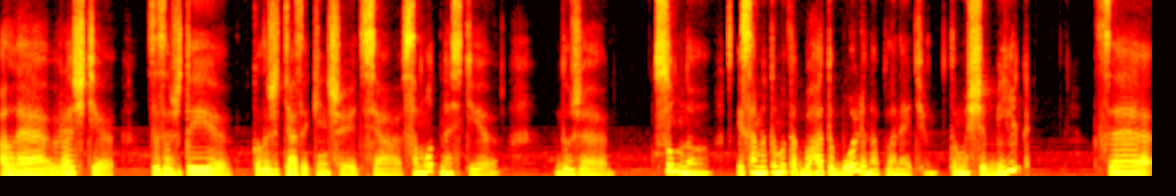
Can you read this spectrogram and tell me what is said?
Але врешті це завжди, коли життя закінчується в самотності, дуже сумно. І саме тому так багато болю на планеті, тому що біль це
